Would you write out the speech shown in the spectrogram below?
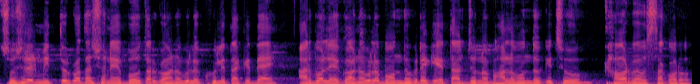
শ্বশুরের মৃত্যুর কথা শুনে বউ তার গহনাগুলো খুলে তাকে দেয় আর বলে, গহনাগুলো বন্ধ রেখে তার জন্য ভালো মন্দ কিছু খাওয়ার ব্যবস্থা করো।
